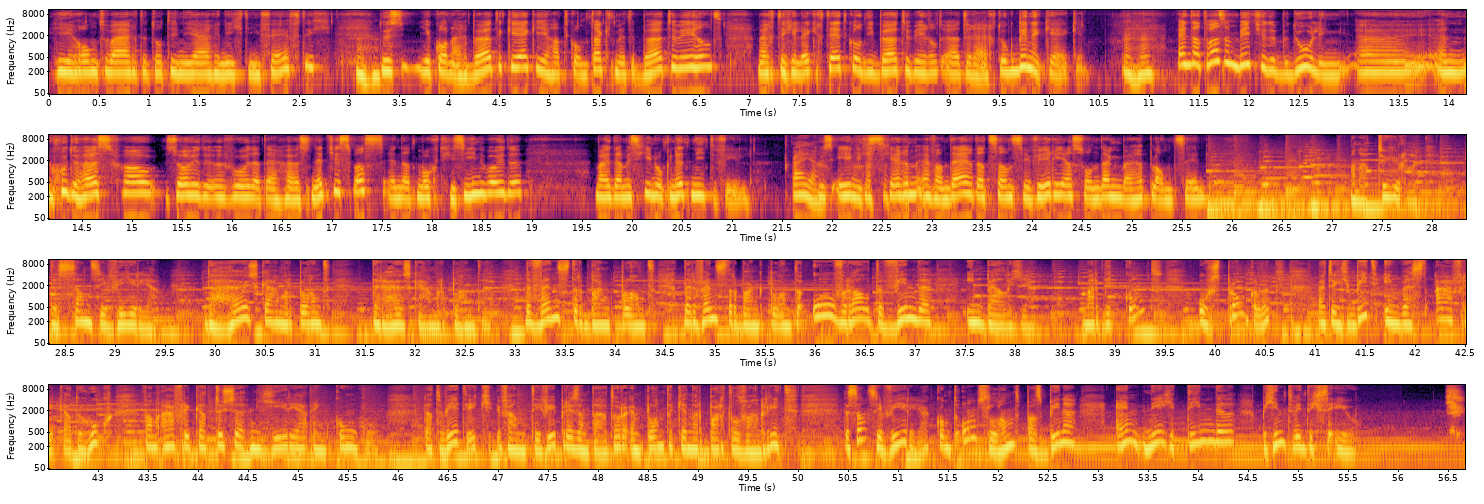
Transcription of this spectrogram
hier rondwaarde tot in de jaren 1950. Mhm. Dus je kon naar buiten kijken, je had contact met de buitenwereld, maar tegelijkertijd kon die buitenwereld uiteraard ook binnenkijken. Mhm. En dat was een beetje de bedoeling. Uh, een goede huisvrouw zorgde ervoor dat haar huis netjes was en dat mocht gezien worden, maar dat misschien ook net niet te veel. Ah, ja. Dus enig scherm en vandaar dat Sansevieria zo'n dankbare plant zijn. Maar natuurlijk, Sansevieria de huiskamerplant der huiskamerplanten. De vensterbankplant der vensterbankplanten. Overal te vinden in België. Maar die komt oorspronkelijk uit een gebied in West-Afrika, de hoek van Afrika tussen Nigeria en Congo. Dat weet ik van tv-presentator en plantenkenner Bartel van Riet. De Sansevieria komt ons land pas binnen eind 19e, begin 20e eeuw.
